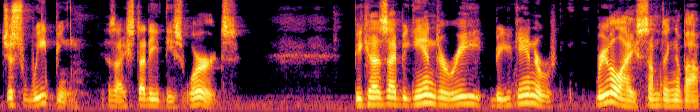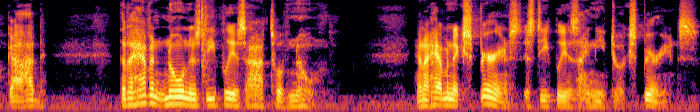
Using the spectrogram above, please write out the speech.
just weeping as I studied these words because I began to read, began to realize something about God that I haven't known as deeply as I ought to have known, and I haven't experienced as deeply as I need to experience.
